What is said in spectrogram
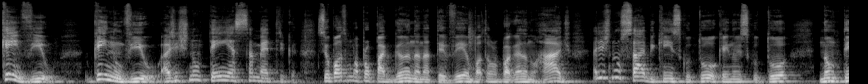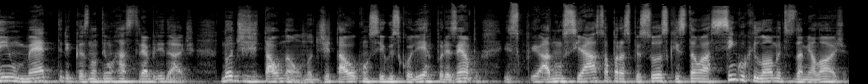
Quem viu? Quem não viu? A gente não tem essa métrica. Se eu boto uma propaganda na TV, eu boto uma propaganda no rádio, a gente não sabe quem escutou, quem não escutou, não tenho métricas, não tenho rastreabilidade. No digital, não. No digital eu consigo escolher, por exemplo, anunciar só para as pessoas que estão a 5 quilômetros da minha loja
